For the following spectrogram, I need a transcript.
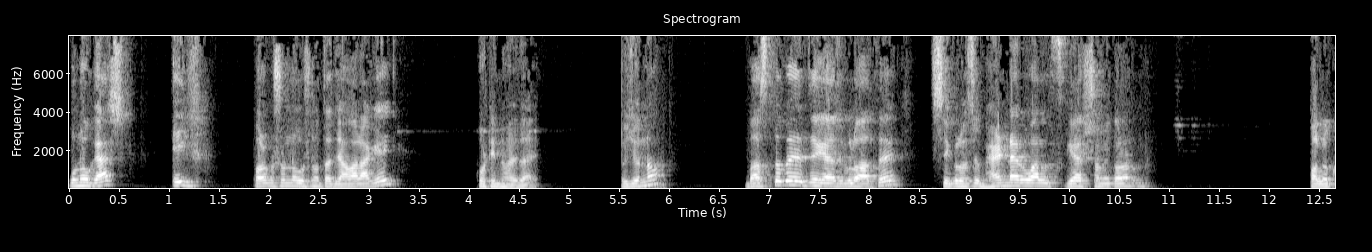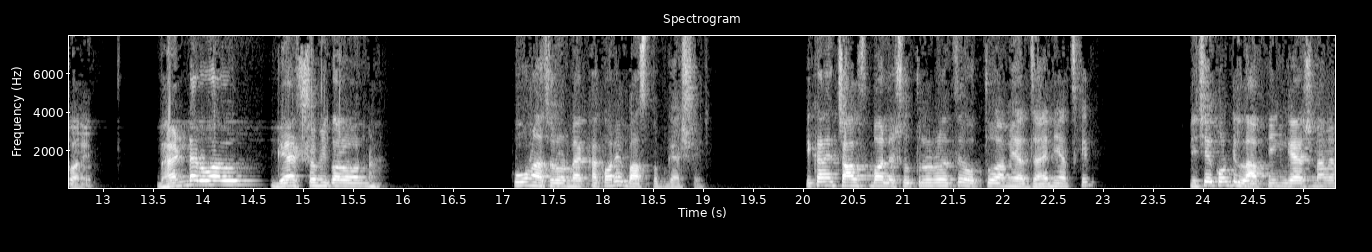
কোনো গ্যাস এই পরম শূন্য উষ্ণতা যাওয়ার আগেই কঠিন হয়ে যায়। ওই জন্য বাস্তবে যে গ্যাসগুলো আছে, সেগুলো হচ্ছে ভ্যান্ডার ওয়ালস গ্যাস সমীকরণ ফলো করে। ভ্যান্ডার ওয়াল গ্যাস সমীকরণ কোন আচরণ ব্যাখ্যা করে? বাস্তব গ্যাসের এখানে চার্লস বয়েলের সূত্র রয়েছে, ও তো আমি আর যাইনি আজকে। নিচে কোনটি? লাফিং গ্যাস নামে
